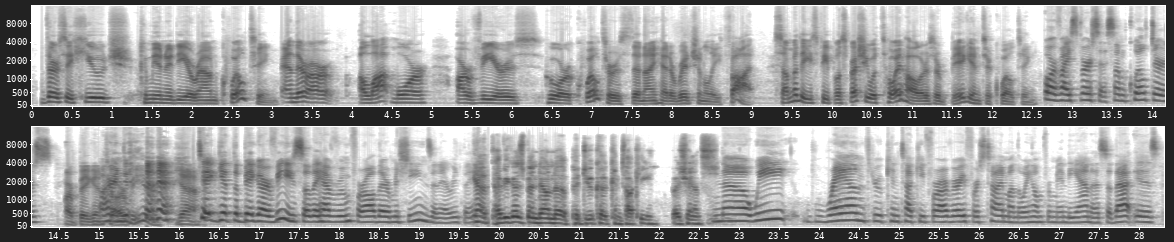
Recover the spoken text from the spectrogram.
There's a huge community around quilting, and there are a lot more RVers who are quilters than I had originally thought. Some of these people, especially with toy haulers, are big into quilting, Or vice versa. Some quilters are big into are into, RVing. Yeah. take get the big RVs so they have room for all their machines and everything. Yeah, have you guys been down to paducah kentucky by chance No, we ran through Kentucky for our very first time on the way home from Indiana. So that is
